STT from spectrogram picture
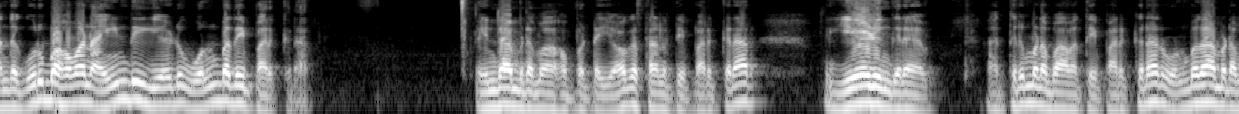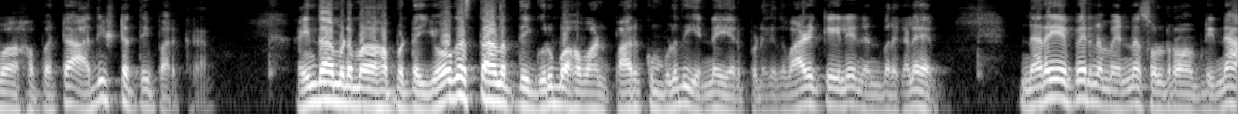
அந்த குரு பகவான் ஐந்து ஏழு ஒன்பதை பார்க்கிறார். ஐந்தாம் இடமாகப்பட்ட யோகஸ்தானத்தை பார்க்கிறார். ஏழுங்கிற திருமண பாவத்தை பார்க்கிறார். ஒன்பதாம் இடமாகப்பட்ட அதிர்ஷ்டத்தை பார்க்கிறார். ஐந்தாம் இடமாகப்பட்ட யோகஸ்தானத்தை குரு பகவான் பார்க்கும் பொழுது என்ன ஏற்படுகிறது? வாழ்க்கையிலே நண்பர்களே நிறைய பேர் நம்ம என்ன சொல்கிறோம் அப்படின்னா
